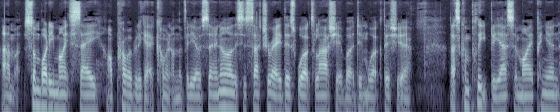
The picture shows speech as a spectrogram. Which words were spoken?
Um, somebody might say, I'll probably get a comment on the video saying, oh, this is saturated, this worked last year, but it didn't work this year. That's complete BS, in my opinion.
